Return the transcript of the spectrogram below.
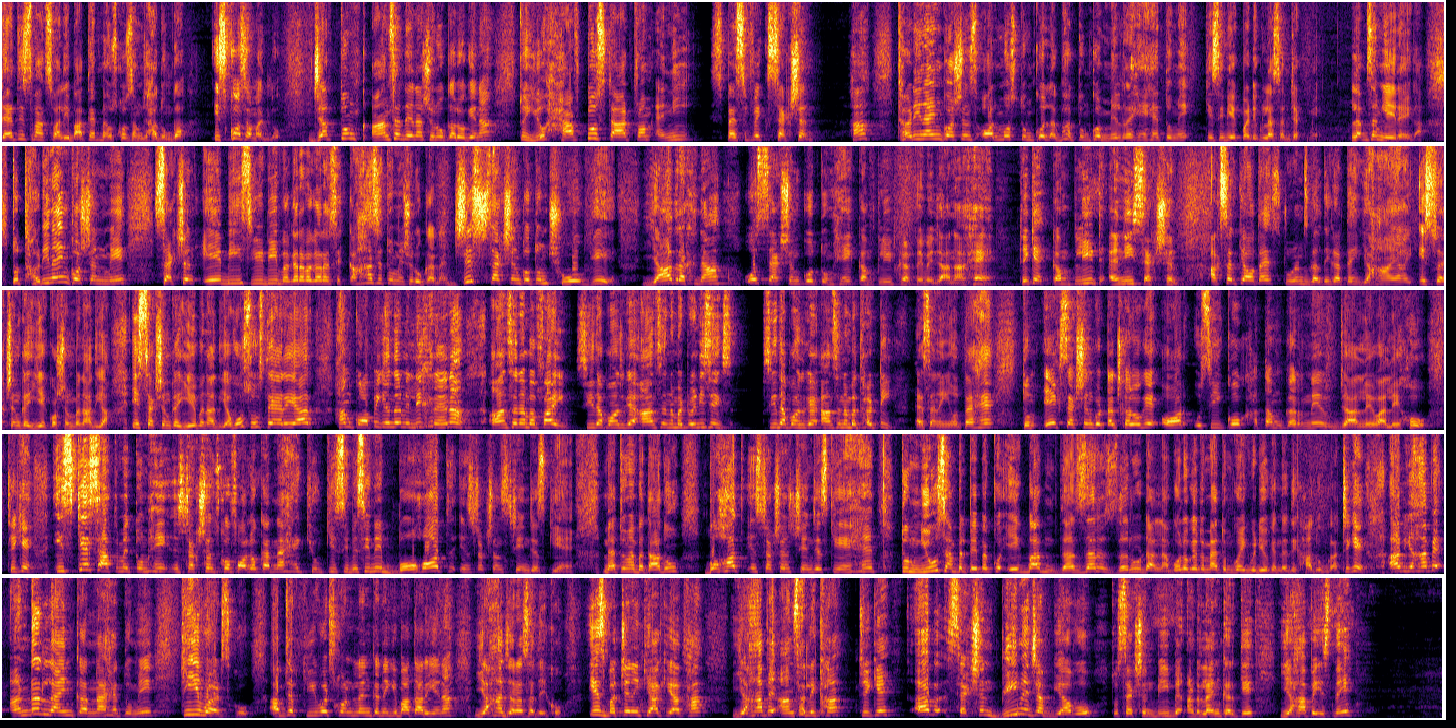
तैतीस मार्क्स वाली बात है, मैं उसको समझा दूँगा। इसको समझ लो। जब तुम आंसर देना शुरू करोगे ना तो you have to start from any specific section हाँ थर्टी नाइन क्वेश्चन ऑलमोस्ट तुमको, लगभग तुमको मिल रहे हैं तुम्हें किसी भी एक पर्टिकुलर सब्जेक्ट में। लमसम यही रहेगा। तो 39 क्वेश्चन में section A B C D वगैरह वगैरह से कहाँ से तुम्हें शुरू करना है? जिस सेक्शन को तुम छुओगे, याद रखना, उस सेक्शन को तुम्हें कंप्लीट करते हुए जाना है। ठीक है कंप्लीट एनी सेक्शन अक्सर क्या होता है स्टूडेंट्स गलती करते हैं, यहाँ आया, इस सेक्शन का ये क्वेश्चन बना दिया, इस सेक्शन का ये बना दिया। वो सोचते हैं, अरे यार, हम कॉपी के अंदर में लिख रहे हैं ना आंसर नंबर फाइव सीधा पहुँच गए आंसर नंबर ट्वेंटी सिक्स सीधा पहुँच गए आंसर नंबर थर्टी। ऐसा नहीं होता है। तुम एक सेक्शन को टच करोगे और उसी को खत्म करने जाने वाले हो। ठीक है? इसके साथ में तुम्हें इंस्ट्रक्शंस को फॉलो करना है क्योंकि सीबीएसई ने बहुत इंस्ट्रक्शंस चेंजेस किए हैं। मैं तुम्हें बता दूँ, बहुत इंस्ट्रक्शंस चेंजेस किए हैं। तुम न्यू सैंपल पेपर को एक बार नज़र ज़रूर डालना। बोलोगे तो मैं तुमको एक वीडियो के अंदर दिखा दूँगा। ठीक है? अब यहाँ पर अंडरलाइन करना है तुम्हें कीवर्ड्स को। अब जब कीवर्ड्स को अंडरलाइन करने की बात आ रही है ना, यहाँ जरा सा देखो। इस बच्चे ने क्या किया था? यहाँ पर आंसर लिखा ठीक है? अब सेक्शन बी में जब गया वो तो सेक्शन बी में अंडरलाइन करके यहाँ पे इसने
